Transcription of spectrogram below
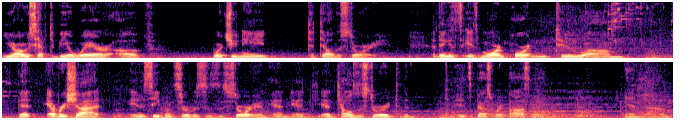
you always have to be aware of what you need to tell the story. I think it's, it's more important to um, that every shot in a sequence services the story and, and, and, tells the story to the its best way possible. And um,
